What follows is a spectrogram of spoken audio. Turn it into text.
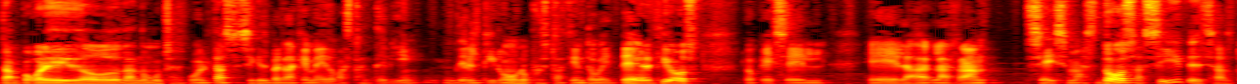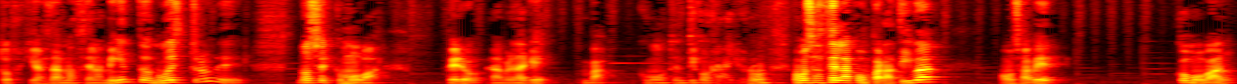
tampoco le he ido dando muchas vueltas. Sí que es verdad que me ha ido bastante bien del tirón. Lo he puesto a 120 Hz. Lo que es el, eh, la, RAM 6 más 2, así, de esas 2 GB de almacenamiento nuestro. No sé cómo va. Pero la verdad que va como auténtico rayo, ¿no? Vamos a hacer la comparativa. Vamos a ver cómo van.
